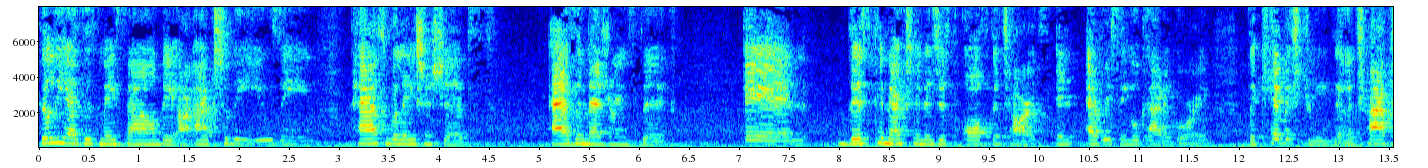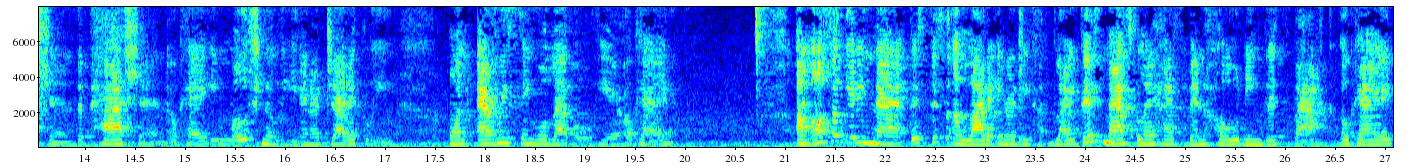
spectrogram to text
silly as this may sound, they are actually using past relationships as a measuring stick. And this connection is just off the charts in every single category. The chemistry, the attraction, the passion, okay, emotionally, energetically, on every single level here, okay? I'm also getting that this this is a lot of energy. Like this masculine has been holding this back, okay?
